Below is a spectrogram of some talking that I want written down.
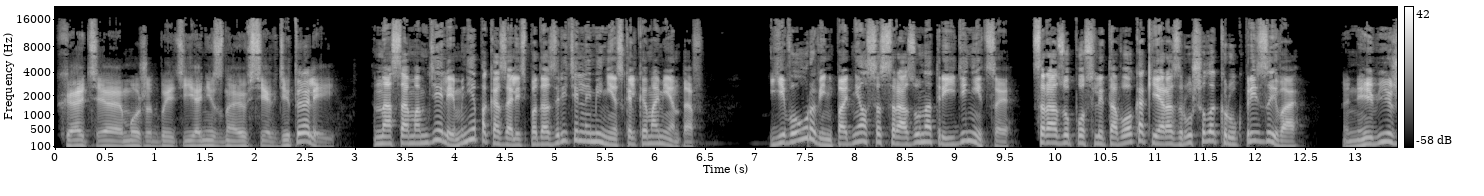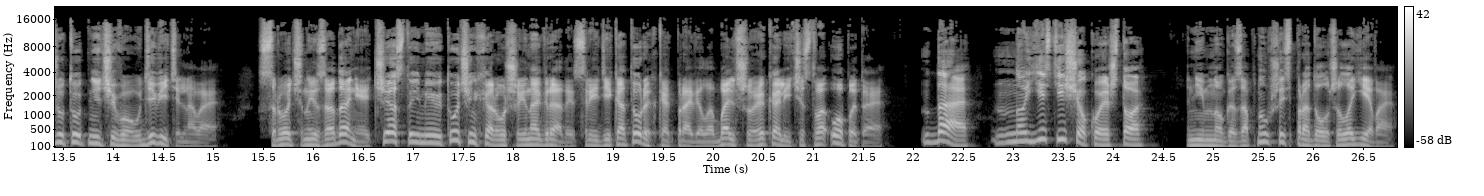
Хотя, может быть, я не знаю всех деталей. На самом деле, мне показались подозрительными несколько моментов. Его уровень поднялся сразу на три единицы, сразу после того, как я разрушила круг призыва. Не вижу тут ничего удивительного. Срочные задания часто имеют очень хорошие награды, среди которых, как правило, большое количество опыта. Да, но есть еще кое-что. Немного запнувшись, продолжила Ева.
